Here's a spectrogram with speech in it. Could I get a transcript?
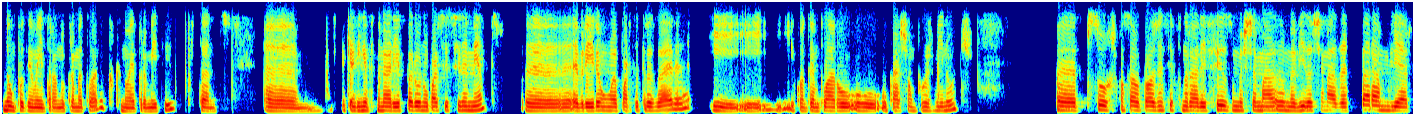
não podiam entrar no crematório porque não é permitido. Portanto, um, a carrinha funerária parou no parque de estacionamento, uh, abriram a porta traseira e, e, e contemplaram o, o, o caixão por uns minutos. A pessoa responsável pela agência funerária fez uma chamada, uma vida chamada para a mulher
